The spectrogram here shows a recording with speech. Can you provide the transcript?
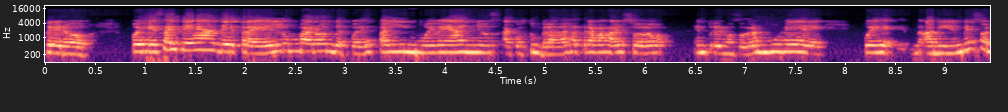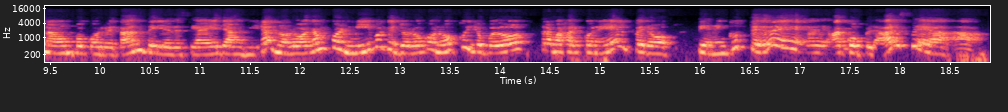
Pero pues esa idea de traerle un varón después de estar nueve años acostumbradas a trabajar solo entre nosotras mujeres, pues a mí me sonaba un poco retante y le decía a ellas, mira, no lo hagan por mí porque yo lo conozco y yo puedo trabajar con él, pero tienen que ustedes eh, acoplarse a,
